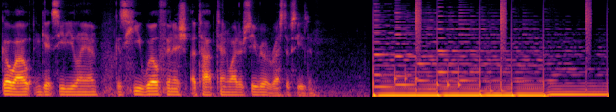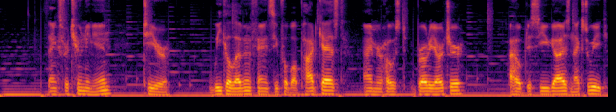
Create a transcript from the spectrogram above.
Go out and get CeeDee Lamb because he will finish a top 10 wide receiver the rest of season. Thanks for tuning in to your Week 11 Fantasy Football Podcast. I'm your host, Brody Archer. I hope to see you guys next week.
